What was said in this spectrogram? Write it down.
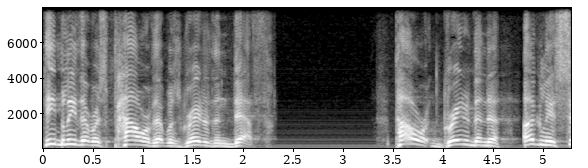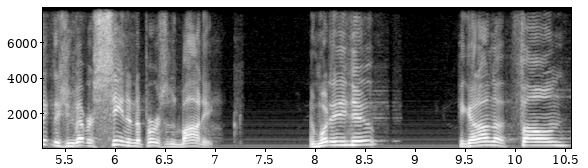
He believed there was power that was greater than death, power greater than the ugliest sickness you've ever seen in a person's body. And what did he do? He got on the phone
